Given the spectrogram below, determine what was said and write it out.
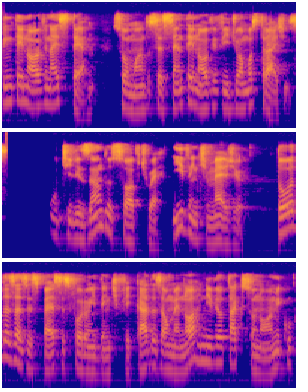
39 na externa, somando 69 videoamostragens. Utilizando o software Event Measure, todas as espécies foram identificadas ao menor nível taxonômico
